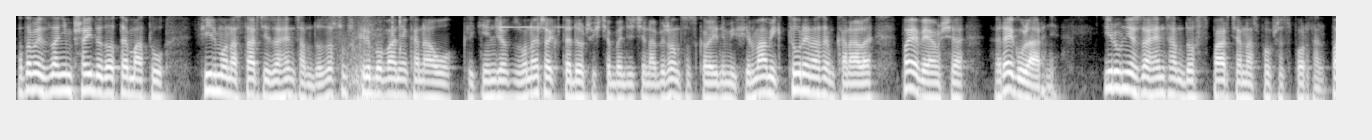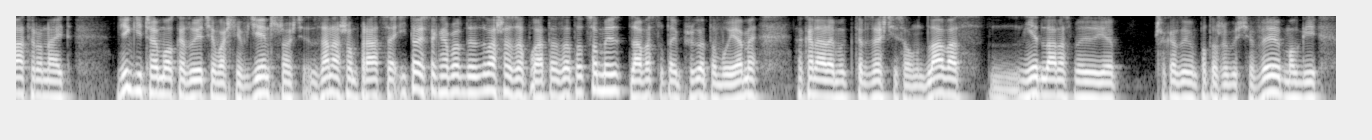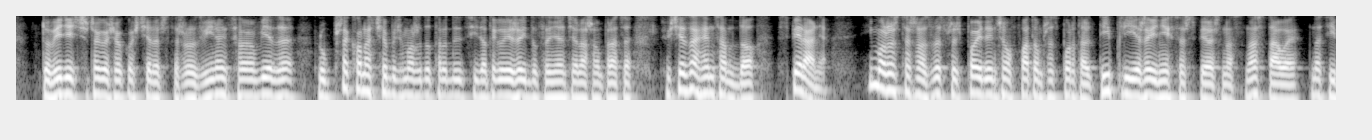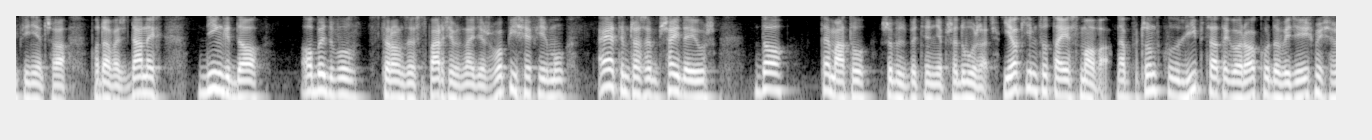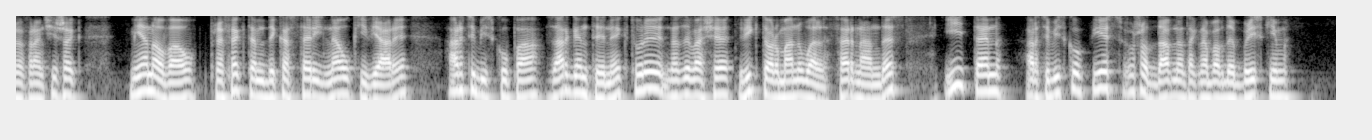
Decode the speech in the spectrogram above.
Natomiast zanim przejdę do tematu filmu, na starcie zachęcam do zasubskrybowania kanału, kliknięcia w dzwoneczek, wtedy oczywiście będziecie na bieżąco z kolejnymi filmami, które na tym kanale pojawiają się regularnie. I również zachęcam do wsparcia nas poprzez portal Patronite, dzięki czemu okazujecie właśnie wdzięczność za naszą pracę i to jest tak naprawdę wasza zapłata za to, co my dla was tutaj przygotowujemy. Na kanale które treści są dla was, nie dla nas, my je przekazujemy po to, żebyście wy mogli dowiedzieć się czegoś o Kościele, czy też rozwinąć swoją wiedzę lub przekonać się być może do tradycji. Dlatego, jeżeli doceniacie naszą pracę, oczywiście zachęcam do wspierania. I możesz też nas wesprzeć pojedynczą wpłatą przez portal Tipli. Jeżeli nie chcesz wspierać nas na stałe, na Tipli nie trzeba podawać danych. Link do obydwu stron ze wsparciem znajdziesz w opisie filmu, a ja tymczasem przejdę już do tematu, żeby zbytnio nie przedłużać. I o kim tutaj jest mowa? Na początku lipca tego roku dowiedzieliśmy się, że Franciszek mianował prefektem dykasterii nauki wiary arcybiskupa z Argentyny, który nazywa się Victor Manuel Fernandez i ten arcybiskup jest już od dawna tak naprawdę bliskim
